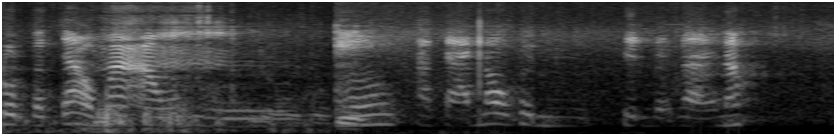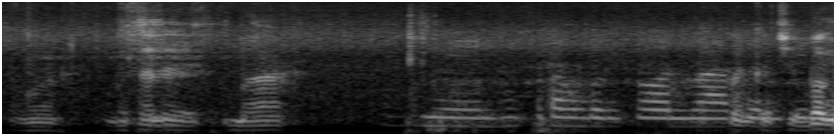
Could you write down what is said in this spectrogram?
รถกับเจ้ามาเอาอาการน้องเพิ่นเป็นแบบไหนเนาะมันทะเลมาแม่นก็ต้องเบิ่งก่อนว่าเพิ่นก็สิเบิ่ง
